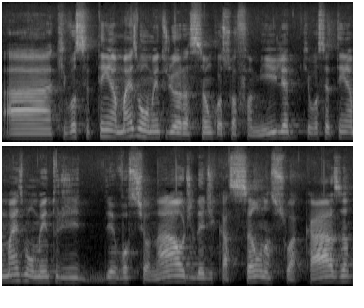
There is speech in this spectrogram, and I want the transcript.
a que você tenha mais momento de oração com a sua família, que você tenha mais momento de devocional, de dedicação na sua casa.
